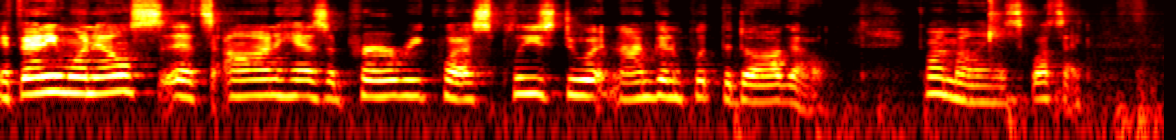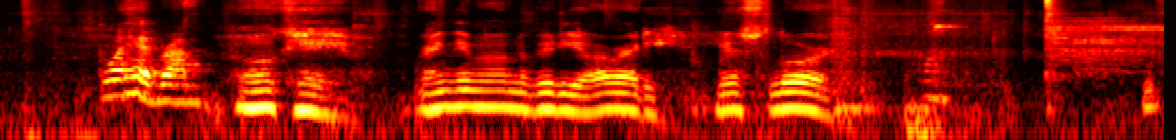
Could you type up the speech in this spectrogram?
If anyone else that's on has a prayer request, please do it, and I'm going to put the dog out. Come on, Molly, let's go outside. Go ahead, Rob. Okay, bring them on the video already. Yes, Lord. Oops.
